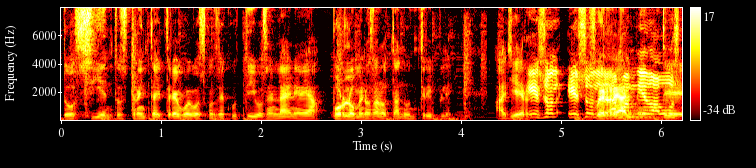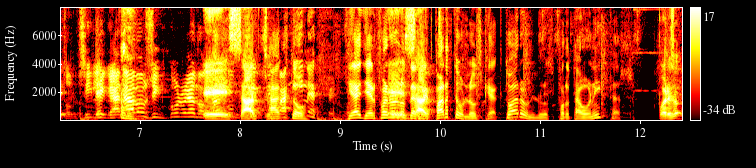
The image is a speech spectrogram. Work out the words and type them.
233 juegos consecutivos en la NBA, por lo menos anotando un triple. Ayer Eso, eso fue le da más miedo a Boston. Si le ganaron sin Curry anotando un Exacto. triple, Exacto. Sí, ayer fueron los de reparto, los que actuaron, los protagonistas. Por eso,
